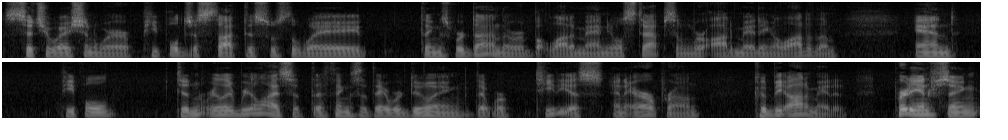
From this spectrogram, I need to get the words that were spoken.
situation where people just thought this was the way things were done. There were a lot of manual steps, and we're automating a lot of them. And people didn't really realize that the things that they were doing that were tedious and error prone could be automated. Pretty interesting,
